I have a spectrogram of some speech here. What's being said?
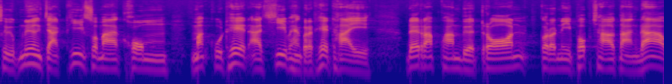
สืบเนื่องจากที่สมาคมมัคคุเทศอาชีพแห่งประเทศไทยได้รับความเดือดร้อนกรณีพบชาวต่างด้าว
